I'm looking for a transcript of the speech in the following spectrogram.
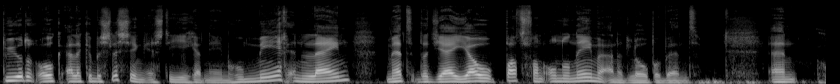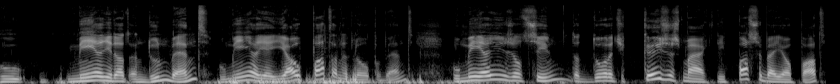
puurder ook elke beslissing is die je gaat nemen. Hoe meer in lijn met dat jij jouw pad van ondernemen aan het lopen bent. En hoe meer je dat aan het doen bent, hoe meer je jouw pad aan het lopen bent, hoe meer je zult zien dat doordat je keuzes maakt die passen bij jouw pad,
